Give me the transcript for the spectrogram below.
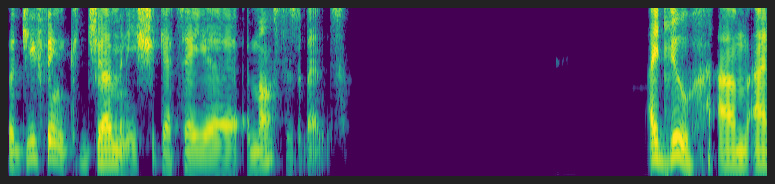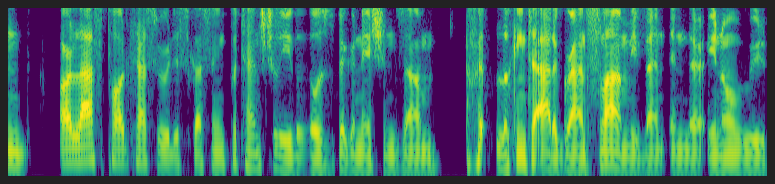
But do you think Germany should get a uh, a masters event? I do. Um, and our last podcast we were discussing potentially those bigger nations um looking to add a grand slam event in there you know we are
